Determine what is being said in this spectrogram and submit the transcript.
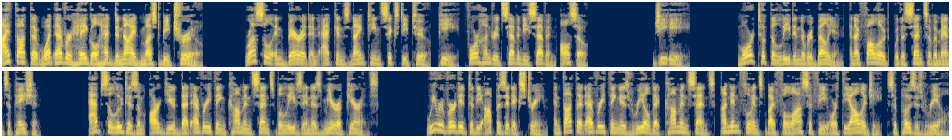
I thought that whatever Hegel had denied must be true." Russell and Barrett and Atkins 1962, p. 477 also G.E. Moore took the lead in the rebellion, and I followed, with a sense of emancipation. Absolutism argued that everything common sense believes in is mere appearance. We reverted to the opposite extreme, and thought that everything is real that common sense, uninfluenced by philosophy or theology, supposes real.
